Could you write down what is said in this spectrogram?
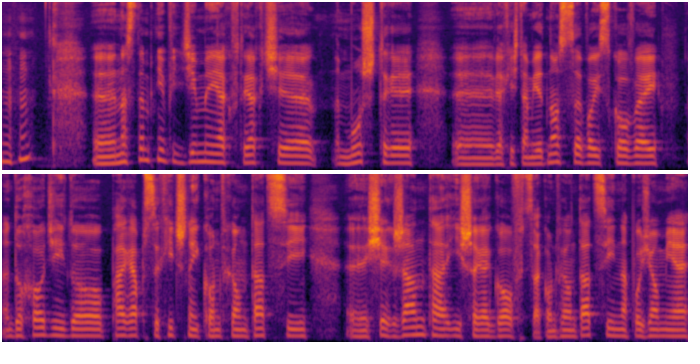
Mhm. E, następnie widzimy, jak w trakcie musztry e, w jakiejś tam jednostce wojskowej dochodzi do parapsychicznej konfrontacji e, sierżanta i szeregowca. Konfrontacji na poziomie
